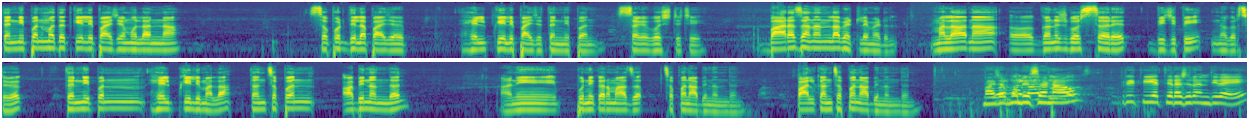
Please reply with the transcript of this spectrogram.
त्यांनी पण मदत केली पाहिजे मुलांना. सपोर्ट दिला पाहिजे. हेल्प केली पाहिजे त्यांनी पण सगळ्या गोष्टीची. बारा जणांना भेटले मेडल मला ना गणेश घोष सर आहेत बी जे पी नगरसेवक. त्यांनी पण हेल्प केली मला. त्यांचं पण अभिनंदन आणि पुणेकर माझंचं पण अभिनंदन. पालकांचं पण अभिनंदन. माझ्या मुलीचं नाव प्रीती यतिराज रणदिवे आहे.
